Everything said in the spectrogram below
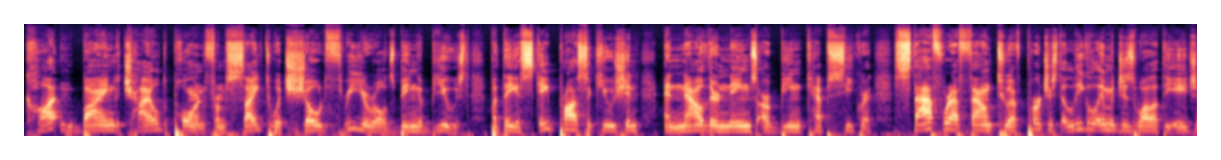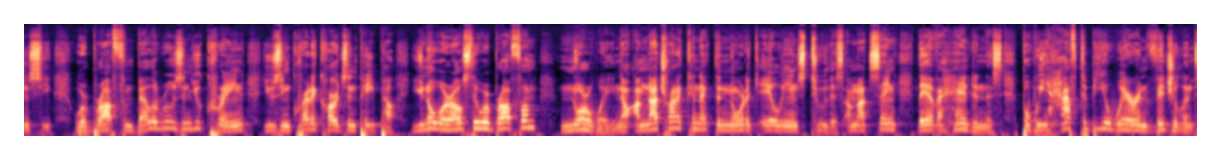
caught buying child porn from site which showed three-year-olds being abused, but they escaped prosecution and now their names are being kept secret. Staff were found to have purchased illegal images while at the agency. Were brought from Belarus and Ukraine using credit cards and PayPal. You know where else they were brought from? Norway. Now, I'm not trying to connect the Nordic aliens to this. I'm not saying they have a hand in this, but we have to be aware and vigilant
